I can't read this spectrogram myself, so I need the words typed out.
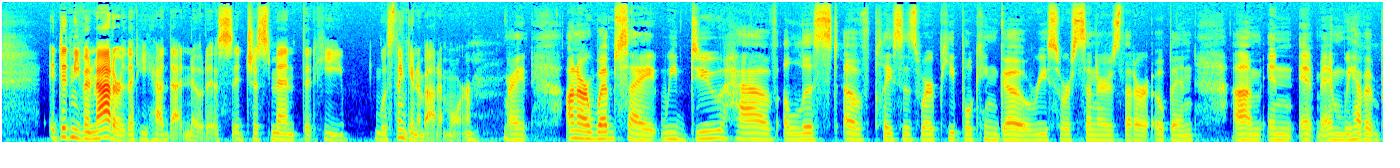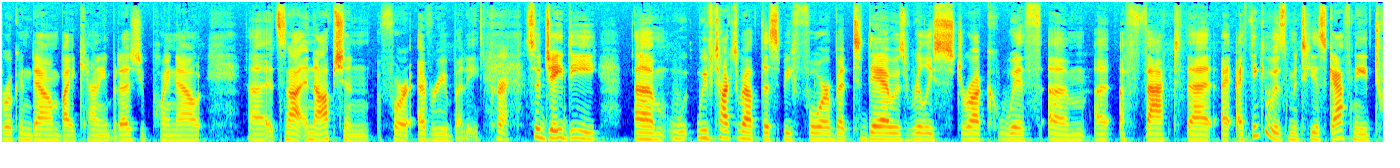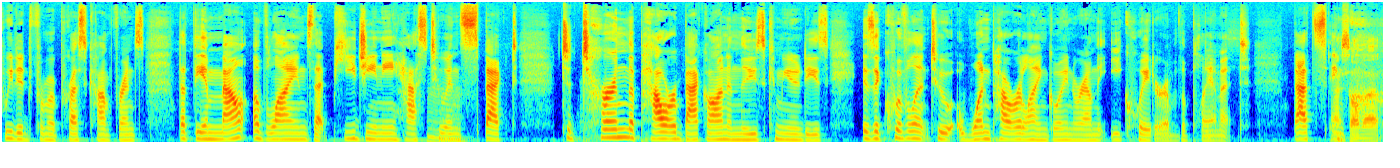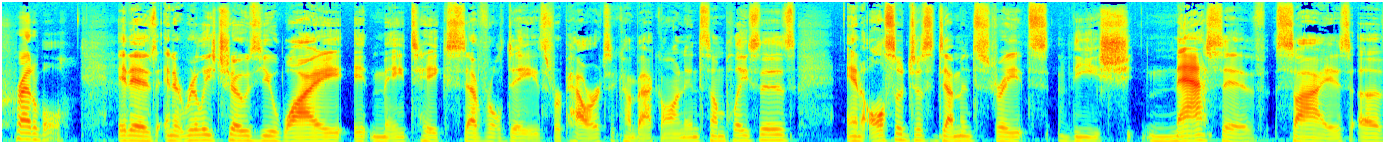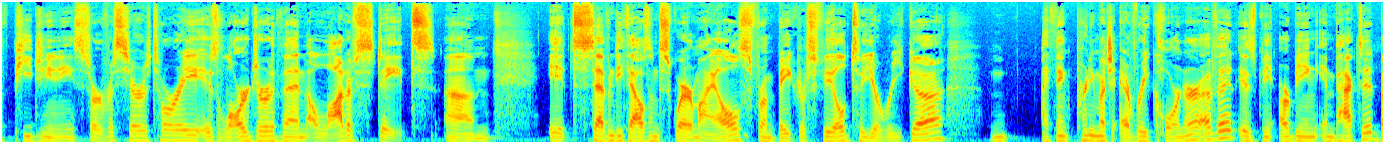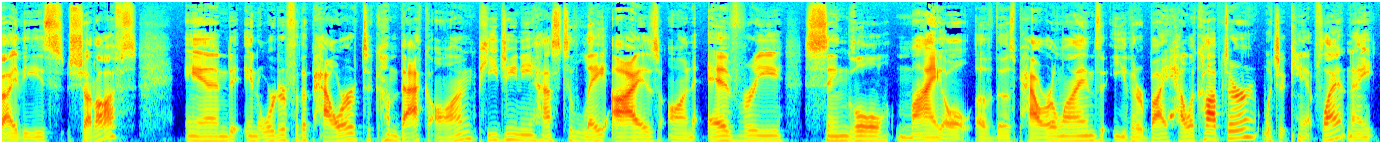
it didn't even matter that he had that notice. It just meant that he was thinking about it more. Right. On our website, we do have a list of places where people can go, resource centers that are open, um, and, and and we have it broken down by county. But as you point out, uh, it's not an option for everybody. Correct. So, JD, Um, w- we've talked about this before, but today I was really struck with um, a, a, fact that I, I, think it was Matthias Gafni tweeted from a press conference that the amount of lines that PG&E has to mm. inspect to turn the power back on in these communities is equivalent to one power line going around the equator of the planet. That's incredible. That. It is, and it really shows you why it may take several days for power to come back on in some places and also just demonstrates the sh- massive size of PG&E's service territory is larger than a lot of states. Um, it's 70,000 square miles from Bakersfield to Eureka. I think pretty much every corner of it is be- are being impacted by these shutoffs. And in order for the power to come back on, PG&E has to lay eyes on every single mile of those power lines, either by helicopter, which it can't fly at night,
